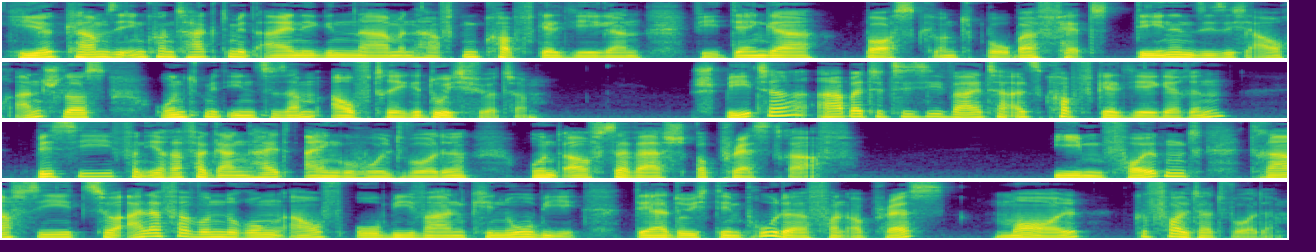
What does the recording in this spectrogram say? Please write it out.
Hier kam sie in Kontakt mit einigen namenhaften Kopfgeldjägern wie Dengar, Bosk und Boba Fett, denen sie sich auch anschloss und mit ihnen zusammen Aufträge durchführte. Später arbeitete sie weiter als Kopfgeldjägerin, bis sie von ihrer Vergangenheit eingeholt wurde und auf Savage Opress traf. Ihm folgend traf sie zu aller Verwunderung auf Obi-Wan Kenobi, der durch den Bruder von Opress, Maul, gefoltert wurde.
